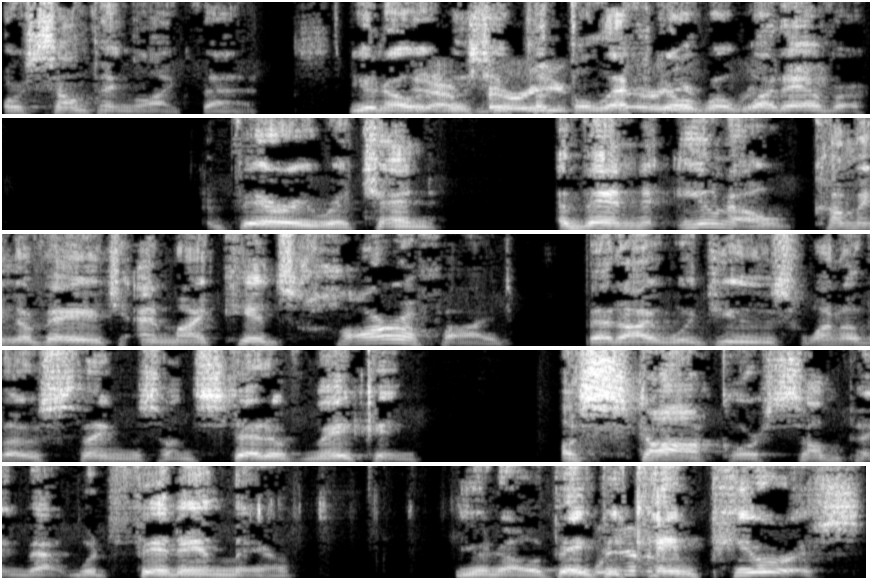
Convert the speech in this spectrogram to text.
or something like that. You know, yeah, it was very, you put the leftover whatever. Very rich. And And then, you know, coming of age and my kids horrified that I would use one of those things instead of making a stock or something that would fit in there. You know, they Well, became purists.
